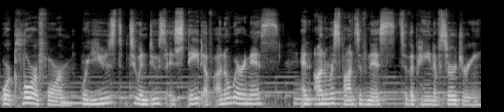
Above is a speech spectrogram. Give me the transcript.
or chloroform were used to induce a state of unawareness and unresponsiveness to the pain of surgery.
